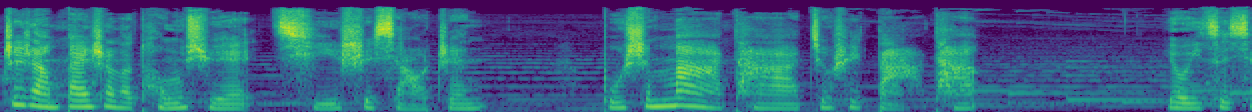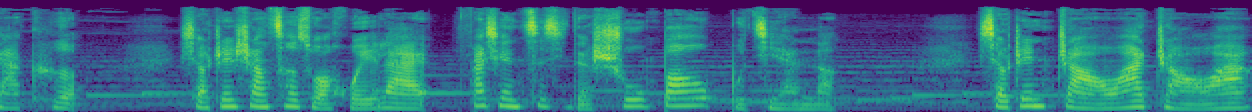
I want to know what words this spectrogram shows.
这让班上的同学歧视小珍，不是骂她就是打她。有一次下课，小珍上厕所回来，发现自己的书包不见了。小珍找啊找啊，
